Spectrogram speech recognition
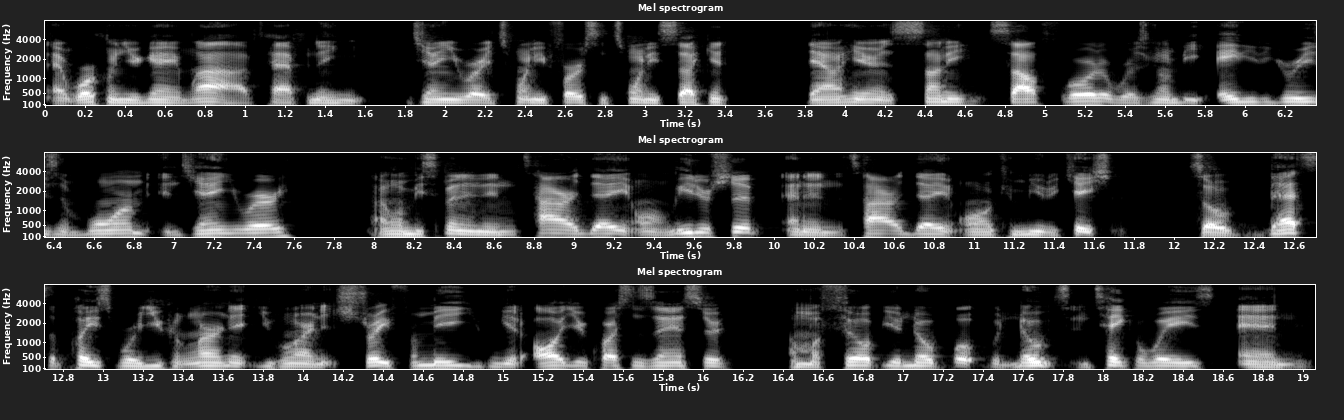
at Work on Your Game Live happening January 21st and 22nd, down here in sunny South Florida, where it's going to be 80 degrees and warm in January. I'm going to be spending an entire day on leadership and an entire day on communication. So that's the place where you can learn it. You can learn it straight from me. You can get all your questions answered. I'm going to fill up your notebook with notes and takeaways and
